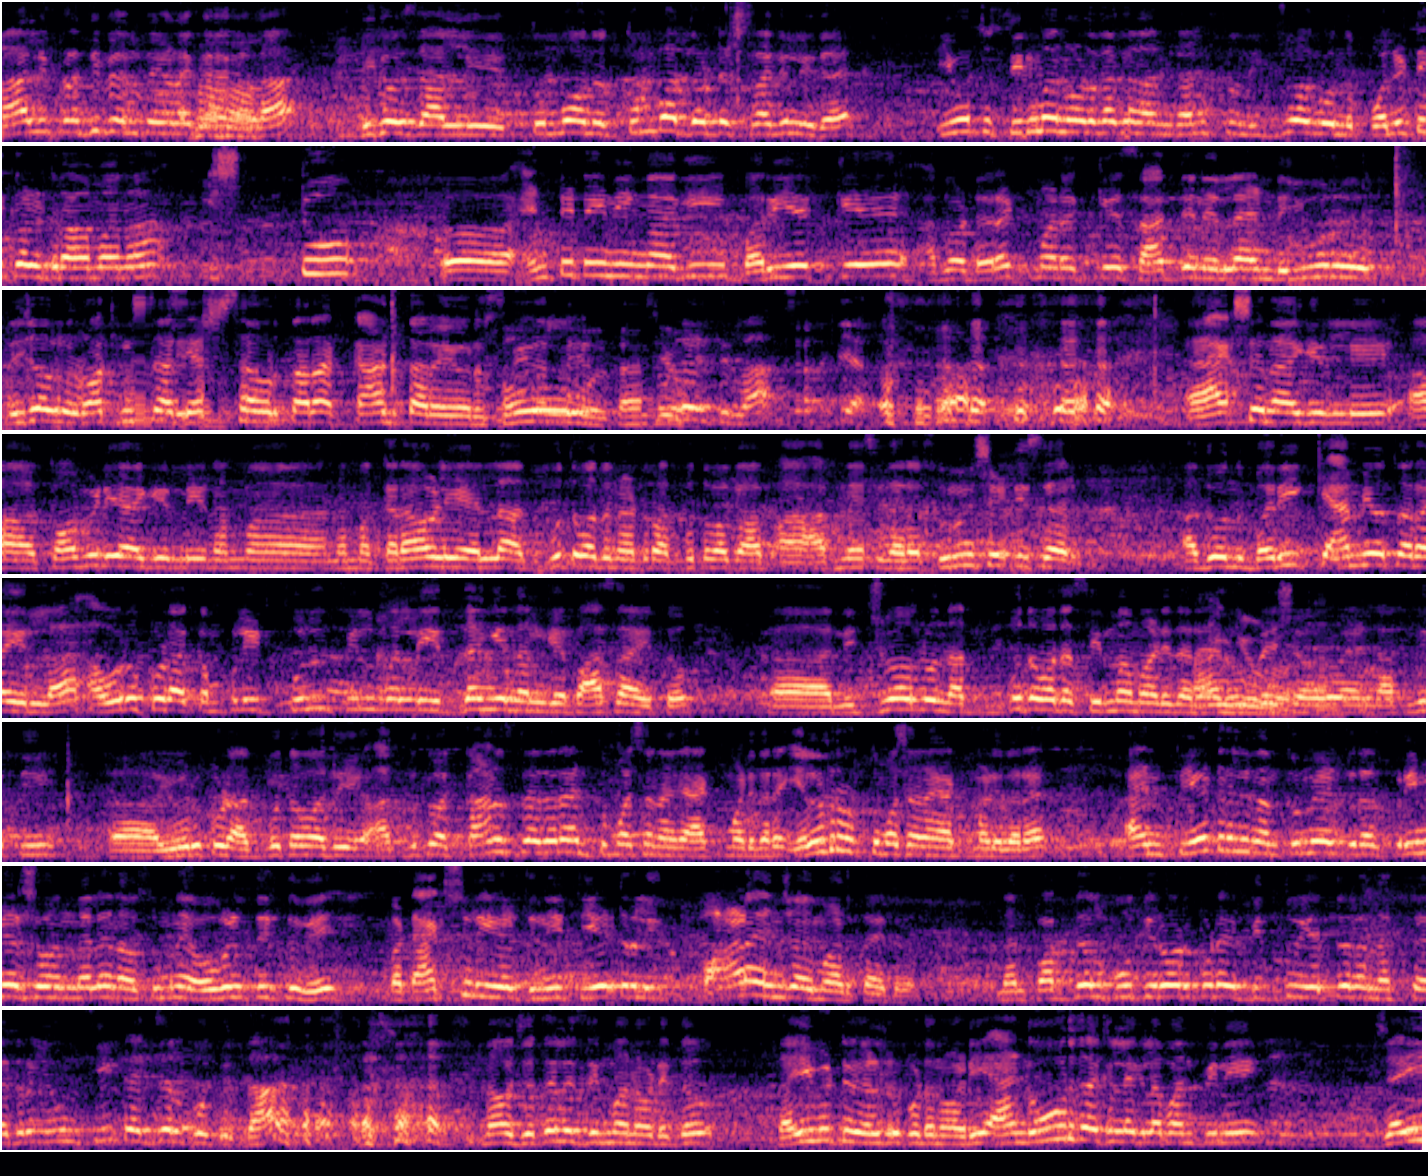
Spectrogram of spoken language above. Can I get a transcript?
ಖಾಲಿ ಪ್ರತಿಭೆ ಅಂತ ಹೇಳಕ್ಕಾಗಲ್ಲ. ಬಿಕಾಸ್ ಅಲ್ಲಿ ತುಂಬಾ ಒಂದು ತುಂಬಾ ದೊಡ್ಡ ಸ್ಟ್ರಗಲ್ ಇದೆ. ಇವತ್ತು ಸಿನಿಮಾ ನೋಡಿದಾಗ ನನ್ಗೆ ಅನಿಸ್ತು ನಿಜವಾಗ್ಲೂ ಒಂದು ಪೊಲಿಟಿಕಲ್ ಡ್ರಾಮಾನ ಇಷ್ಟು ಎಂಟರ್ಟೈನಿಂಗ್ ಆಗಿ ಬರೆಯೋಕ್ಕೆ ಅಥವಾ ಡೈರೆಕ್ಟ್ ಮಾಡೋಕ್ಕೆ ಸಾಧ್ಯನೇ ಇಲ್ಲ. ಅಂಡ್ ಇವರು ನಿಜವಾಗ್ಲೂ ರಾಕಿಂಗ್ ಸ್ಟಾರ್ ಯಶ್ ಸಾವಿರ ತರ ಕಾಣ್ತಾರೆ ಇವರು ಆ್ಯಕ್ಷನ್ ಆಗಿರಲಿ ಹೇಳ್ತಿಲ್ಲ ಸತ್ಯ ಆಕ್ಷನ್ ಆಗಿರ್ಲಿ ಕಾಮಿಡಿ ಆಗಿರಲಿ ನಮ್ಮ ನಮ್ಮ ಕರಾವಳಿಯ ಎಲ್ಲ ಅದ್ಭುತವಾದ ನಟರು ಅದ್ಭುತವಾಗಿ ಅಭ್- ಅಭಿನಯಿಸಿದ್ದಾರೆ. ಸುನಿಲ್ ಶೆಟ್ಟಿ ಸರ್ ಅದು ಒಂದು ಬರೀ ಕ್ಯಾಮಿಯೋ ತರ ಇಲ್ಲ. ಅವರು ಕೂಡ ಕಂಪ್ಲೀಟ್ ಫುಲ್ ಫಿಲ್ಮಲ್ಲಿ ಇದ್ದಂಗೆ ನನಗೆ ಭಾಸ ಆಯ್ತು. ನಿಜವಾಗ್ಲೂ ಒಂದು ಅದ್ಭುತವಾದ ಸಿನಿಮಾ ಮಾಡಿದ್ದಾರೆ ರೂಪೇಶ್. ಅವರು ಅಂಡ್ ಅದ್ವಿತಿ. ಇವರು ಕೂಡ ಅದ್ಭುತವಾದ ಅದ್ಭುತವಾಗಿ ಕಾಣಿಸ್ತಾ ಇದ್ದಾರೆ ಅಂಡ್ ತುಂಬಾ ಚೆನ್ನಾಗಿ ಆಕ್ಟ್ ಮಾಡಿದ್ದಾರೆ. ಎಲ್ಲರೂ ತುಂಬಾ ಚೆನ್ನಾಗಿ ಆಕ್ಟ್ ಮಾಡಿದ್ದಾರೆ. ಅಂಡ್ ಥಿಯೇಟ್ರಲ್ಲಿ ನಾನು ಸುಮ್ಮನೆ ಹೇಳ್ತೀನಿ ಪ್ರೀಮಿಯರ್ ಶೋ ಅಂದಮೇಲೆ ನಾವು ಸುಮ್ಮನೆ ಹೊಗಳ್ತಿರ್ತೀವಿ. ಬಟ್ ಆಕ್ಚುಲಿ ಹೇಳ್ತೀನಿ ಥಿಯೇಟ್ರಲ್ಲಿ ಬಹಳ ಎಂಜಾಯ್ ಮಾಡ್ತಾ ಇದ್ರು. ನನ್ನ ಪಕ್ಕದಲ್ಲಿ ಕೂತಿರೋರು ಕೂಡ ಬಿದ್ದು ಎದ್ದೆಲ್ಲ ನಗ್ತಾ ಇದ್ರು. ಇವ್ನು ಸೀಟ್ ಎಜ್ಜಲ್ಲಿ ಕೂತಿದ್ದ. ನಾವು ಜೊತೆಲಿ ಸಿನಿಮಾ ನೋಡಿದ್ದು. ದಯವಿಟ್ಟು ಎಲ್ಲರೂ ಕೂಡ ನೋಡಿ. ಆ್ಯಂಡ್ ಊರ್ದ ಕಲೆಗೆಲ್ಲ ಪನ್ಪಿನಿ ಜೈ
